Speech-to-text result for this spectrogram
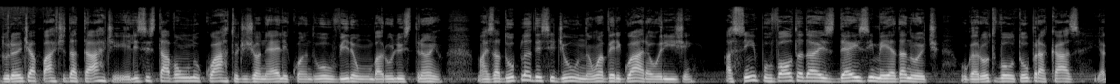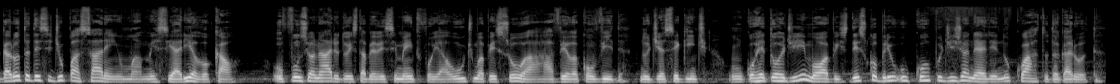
Durante a parte da tarde, eles estavam no quarto de Jonelle quando ouviram um barulho estranho, mas a dupla decidiu não averiguar a origem. Assim, por volta das 10 e meia da noite, o garoto voltou para casa e a garota decidiu passar em uma mercearia local. O funcionário do estabelecimento foi a última pessoa a vê-la com vida. No dia seguinte, um corretor de imóveis descobriu o corpo de Janelle no quarto da garota.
